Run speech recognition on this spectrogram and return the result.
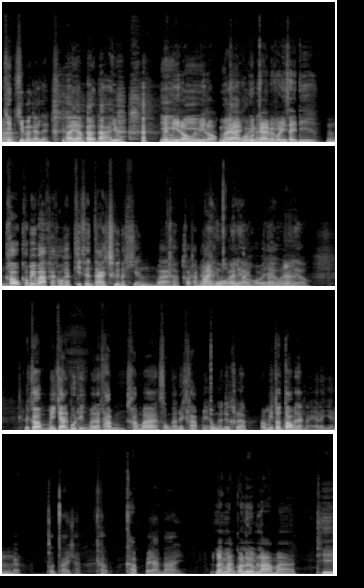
อ่าคิดคิดเหมือนกันเลย พยายามเปิดหาอยู่ ไม่มีหรอกไม่มีหรอกคุณไม่กายพูดคุณกายะเป็นคนนิสัยดีอืมเขาเขาไม่ว่าใครเขาแค่ขีดเส้นใต้ชื่อนักเขียนอืมว่าครับเขาทำงานหมายหัวไว้แล้วหมายหัวไว้แล้วหมายหัวไว้แล้ว แล้วก็มีการพูดถึงวัฒนธรรมคำว่าส่งงานด้วยครับเนี่ยตรงกันด้วยครับมันมีต้นตอมาจากไหนอะไรเงี้ยอืมแบบสนใจครับครับครับไปอ่านได้ หลังๆก็เริ่มลามมาที่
